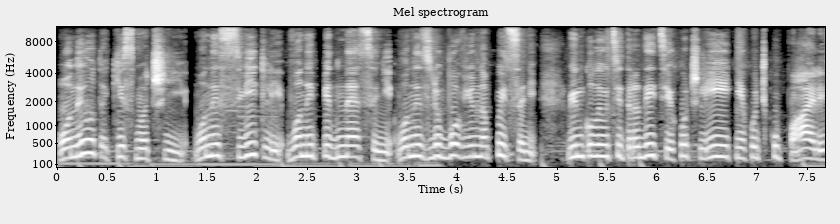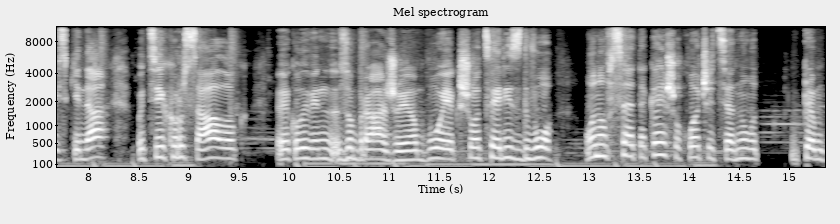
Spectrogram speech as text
вони отакі смачні, вони світлі, вони піднесені, вони з любов'ю написані. Він коли у ці традиції, хоч літні, хоч купалівські, да, оцих русалок, е, коли він зображує, або якщо це Різдво, воно все таке, що хочеться, ну прям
